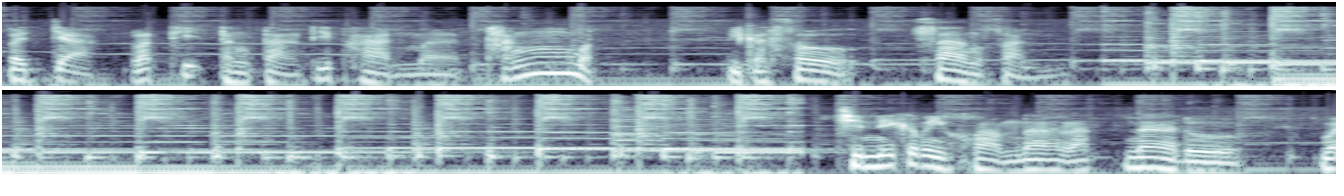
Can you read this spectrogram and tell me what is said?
ไปจากลัทธิต่างๆที่ผ่านมาทั้งหมดปิกัสโซสร้างสรรค์ ชิ้นนี้ก็มีความน่ารักน่าดูแหว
